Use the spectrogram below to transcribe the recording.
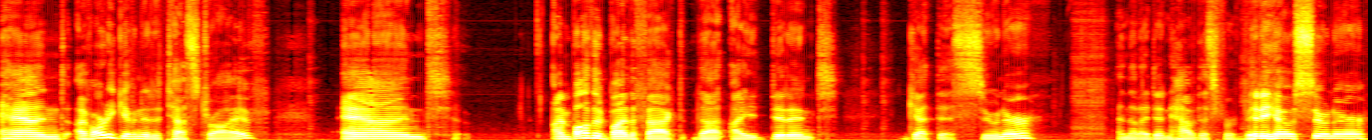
And I've already given it a test drive. And I'm bothered by the fact that I didn't get this sooner. And that I didn't have this for video sooner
